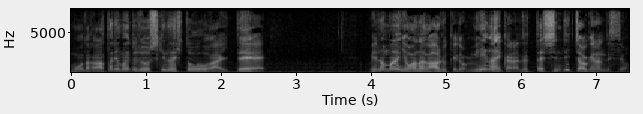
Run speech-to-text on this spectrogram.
もうだから当たり前と常識な人がいて、目の前に罠があるけど見えないから絶対死んでっちゃうわけなんですよ。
